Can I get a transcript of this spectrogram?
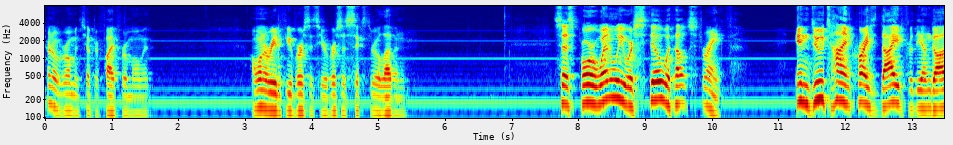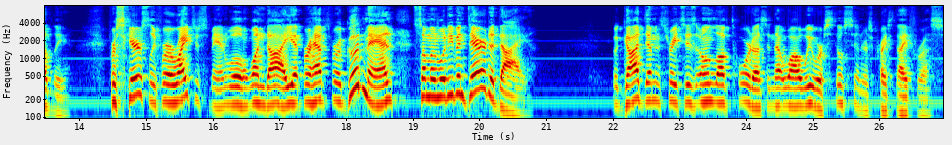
turn over Romans chapter 5 for a moment. I want to read a few verses here, verses 6 through 11. It says, For when we were still without strength, in due time Christ died for the ungodly. For scarcely for a righteous man will one die, yet perhaps for a good man someone would even dare to die. But God demonstrates his own love toward us in that while we were still sinners, Christ died for us.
